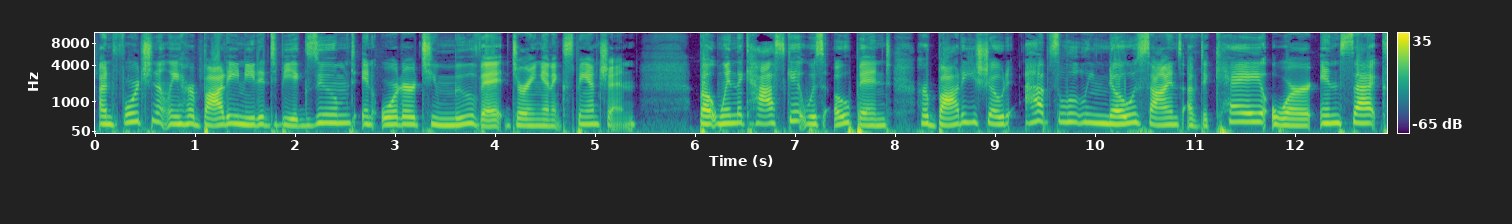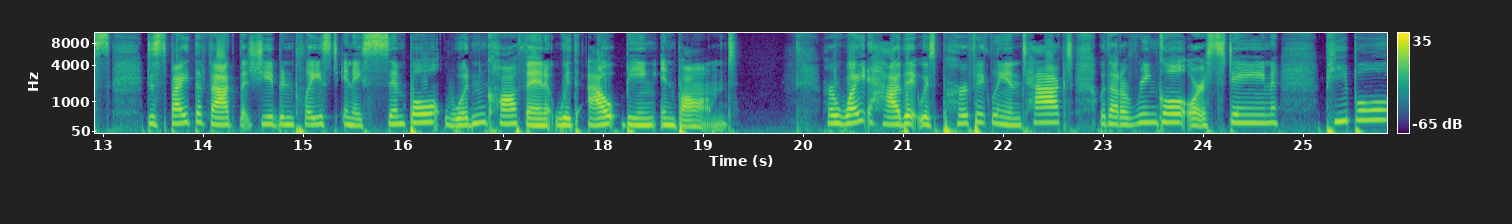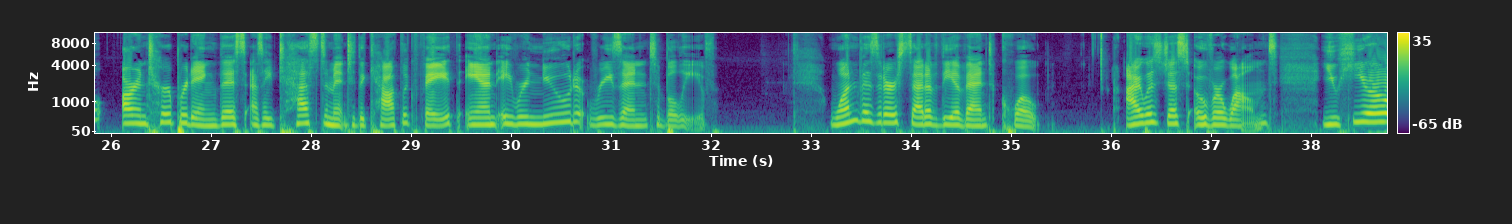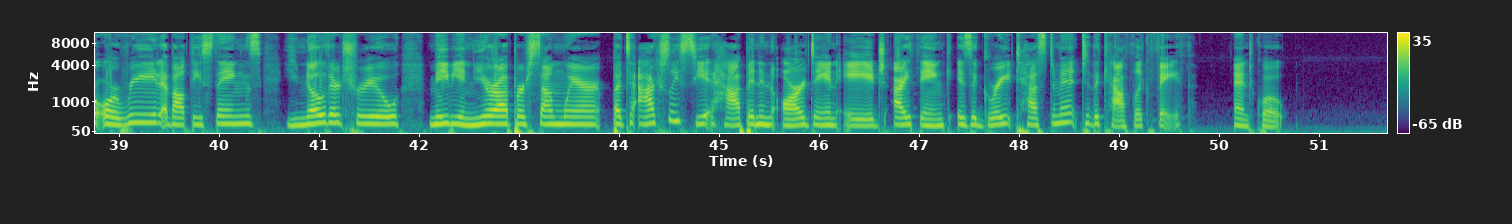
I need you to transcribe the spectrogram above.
Unfortunately, her body needed to be exhumed in order to move it during an expansion. But when the casket was opened, her body showed absolutely no signs of decay or insects, despite the fact that she had been placed in a simple wooden coffin without being embalmed. Her white habit was perfectly intact, without a wrinkle or a stain. People are interpreting this as a testament to the Catholic faith and a renewed reason to believe. One visitor said of the event, quote, I was just overwhelmed. You hear or read about these things, you know they're true, maybe in Europe or somewhere, but to actually see it happen in our day and age, I think, is a great testament to the Catholic faith. End quote.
